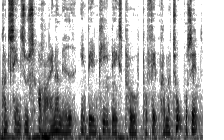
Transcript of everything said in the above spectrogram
konsensus og regner med en BNP-vækst på, på 5,2 procent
